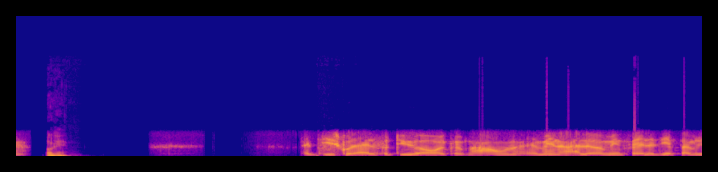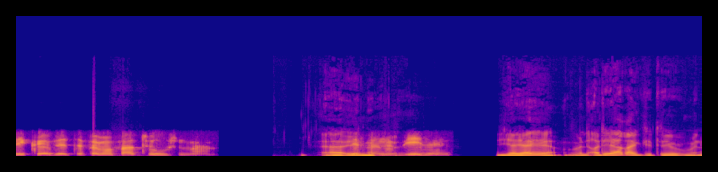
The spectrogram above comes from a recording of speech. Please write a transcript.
ja. Okay. At de skulle da alt for dyre over i København. Jeg mener, hallo, mine forældre, de har fandme lige købt det til 45.000, mand. Er, Det er fandme billigt. Ja, ja, ja. Men, og det er rigtigt. Det er jo, men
